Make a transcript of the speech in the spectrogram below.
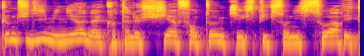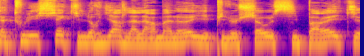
comme tu dis, mignonne, hein, quand t'as le chien fantôme qui explique son histoire, et t'as tous les chiens qui le regardent, la larme à l'œil, et puis le chat aussi, pareil, qui,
